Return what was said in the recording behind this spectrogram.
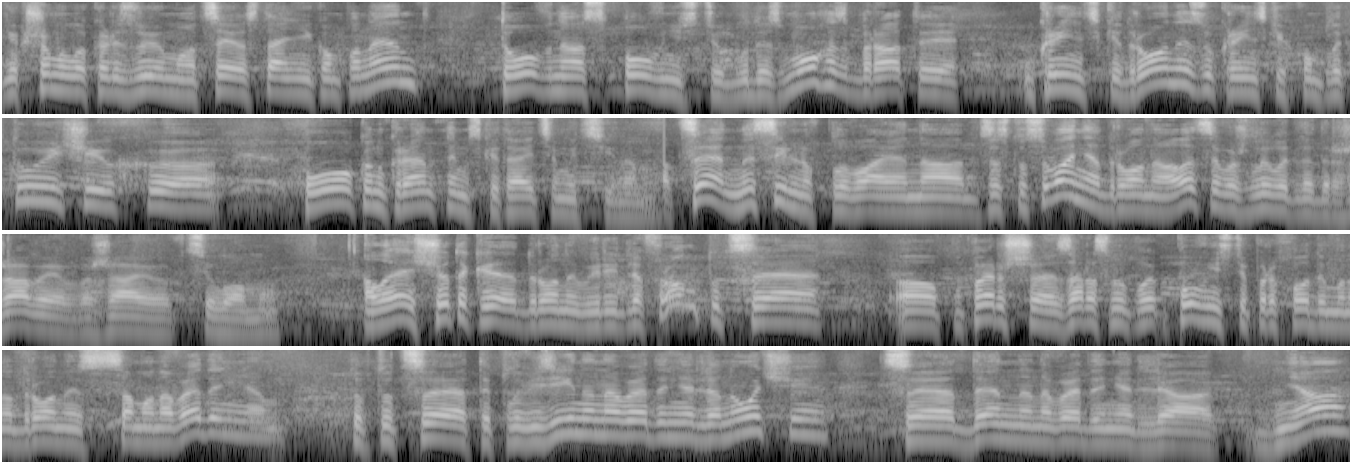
якщо ми локалізуємо цей останній компонент, то в нас повністю буде змога збирати українські дрони з українських комплектуючих е, по конкурентним з китайцями цінам. Це не сильно впливає на застосування дрона, але це важливо для держави, я вважаю, в цілому. Але що таке дрони вирій для фронту? Це Е, По-перше, зараз ми повністю переходимо на дрони з самонаведенням, тобто це тепловізійне наведення для ночі, це денне наведення для дня.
